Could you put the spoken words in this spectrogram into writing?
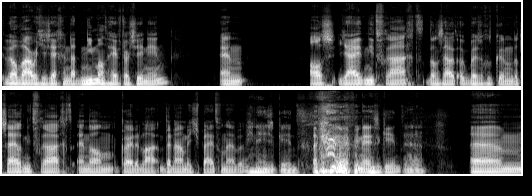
wel waar wat je zegt, inderdaad, niemand heeft daar zin in. En als jij het niet vraagt, dan zou het ook best wel goed kunnen dat zij dat niet vraagt. En dan kan je er daarna een beetje spijt van hebben. Ineens een kind. heb je ineens een kind. Ja. Ehm,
